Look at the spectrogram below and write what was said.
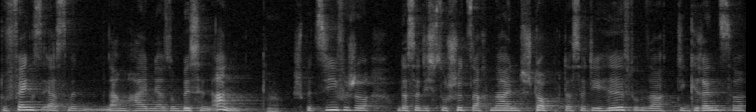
Du fängst erst mit nach einem halben Jahr so ein bisschen an, Ja. spezifischer und dass er dich so schützt, sagt, nein, stopp, dass er dir hilft und sagt, die Grenze.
